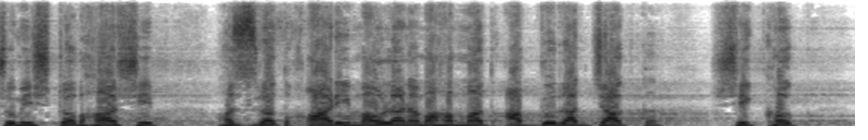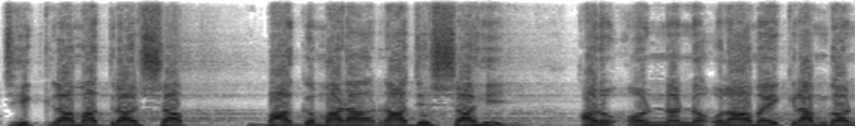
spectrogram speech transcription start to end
সুমিষ্ট ভাষিব হজরত কারি মাওলানা মোহাম্মদ আব্দুর রাজ্জাক, শিক্ষক, ঝিকরা মাদ্রাসা, বাগমারা রাজশাহী, আরও অন্যান্য ওলামাই ক্রামগণ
